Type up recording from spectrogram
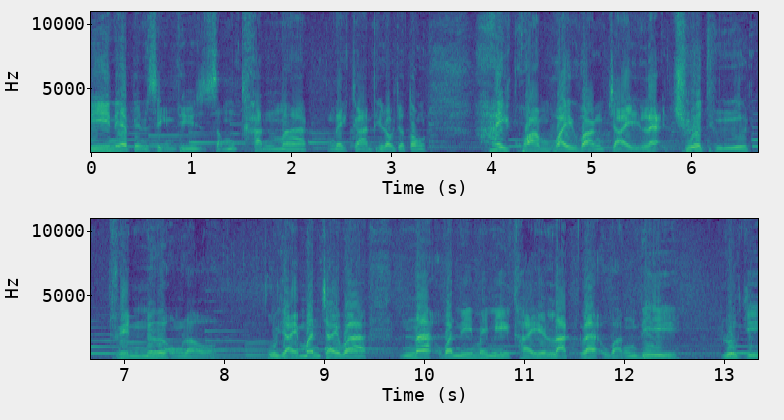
นี้เนี่ยเป็นสิ่งที่สำคัญมากในการที่เราจะต้องให้ความไว้วางใจและเชื่อถือเทรนเนอร์ของเรา ผู้ใหญ่มั่นใจว่า ณวันนี้ไม่มีใครรักและหวังดี ลูกหยี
